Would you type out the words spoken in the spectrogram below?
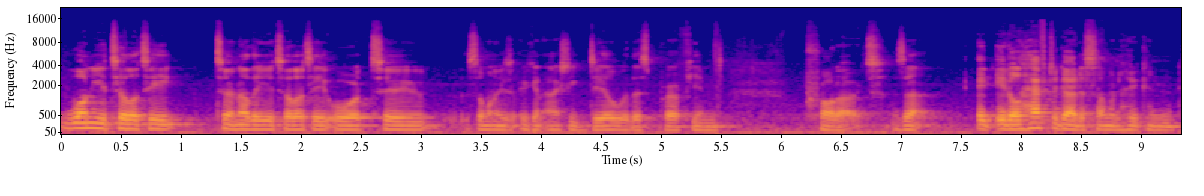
one utility to another utility, or to someone who's, who can actually deal with this perfumed product. Is that It, it'll have to go to someone who can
